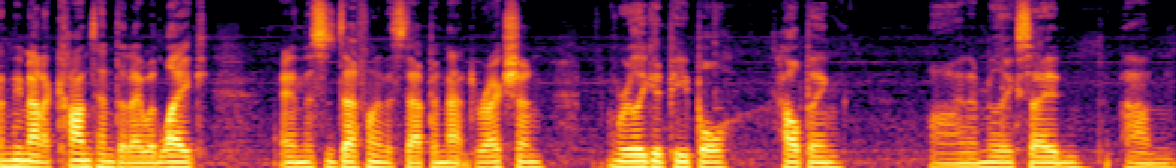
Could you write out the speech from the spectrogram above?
amount of content that I would like, and this is definitely the step in that direction. Really good people helping, uh, and I'm really excited um,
